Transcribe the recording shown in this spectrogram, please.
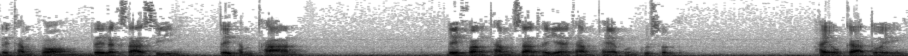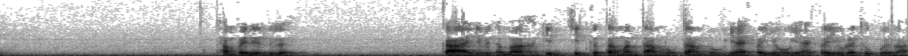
ได้ทำพร้อมได้รักษาศีลได้ทำทาน ได้ฟังธรรมสาธยายธรรมแผ่บุญกุศล ให้โอกาสตัวเองทำไปเรื่อยๆ กายอย่าไปทำมาหากินจิตก็ตั้งมั่นตามรู้ตามดูแยกประโยชน์แยกประโยชน์และทุกเวลา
